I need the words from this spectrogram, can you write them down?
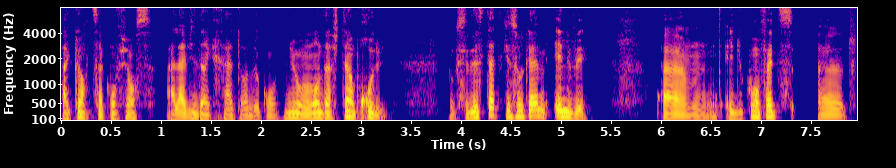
accorde sa confiance à l'avis d'un créateur de contenu au moment d'acheter un produit. Donc c'est des stats qui sont quand même élevés. Euh, et du coup, en fait, euh, tout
